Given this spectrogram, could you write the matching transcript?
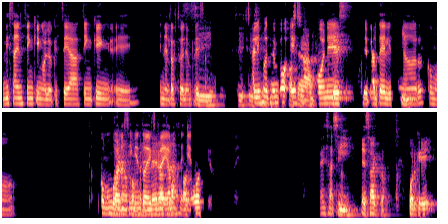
design thinking o lo que sea thinking en el resto de la empresa. Sí, al mismo tiempo, eso supone de parte del diseñador como, como un conocimiento extra, digamos, de negocio. Exacto. Sí, exacto. Porque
